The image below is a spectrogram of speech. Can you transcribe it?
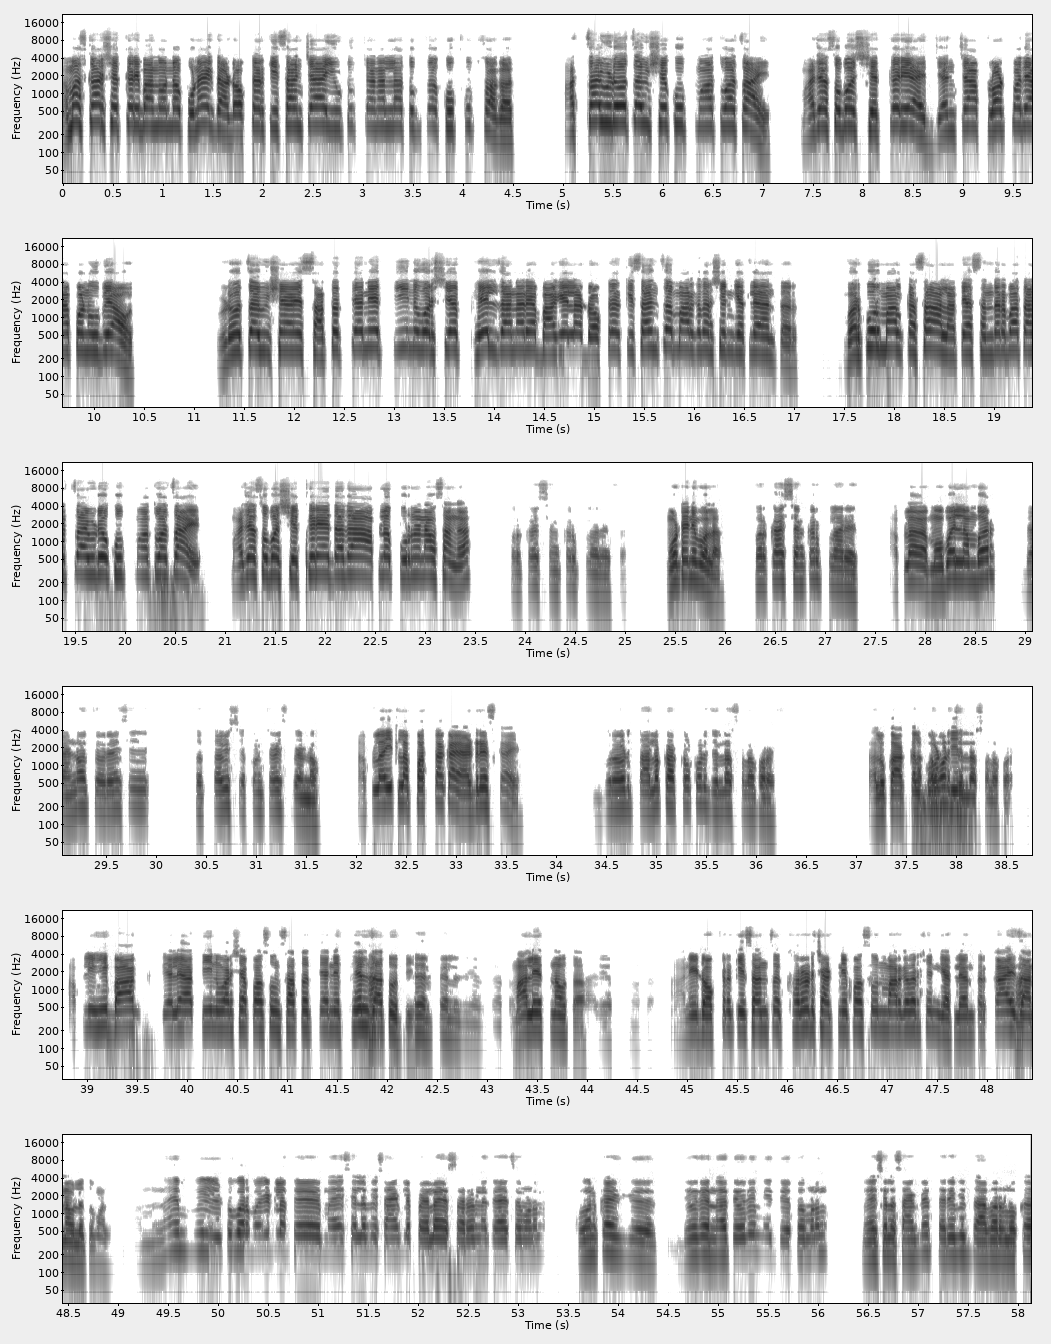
नमस्कार शेतकरी बांधवांनो पुन्हा एकदा डॉक्टर किसानच्या युट्यूब चॅनलला तुमचं खूप खूप स्वागत. आजचा व्हिडिओचा विषय खूप महत्त्वाचा आहे. माझ्यासोबत शेतकरी आहेत ज्यांच्या प्लॉटमध्ये आपण उभे आहोत. व्हिडिओचा विषय आहे सातत्याने तीन वर्ष फेल जाणाऱ्या बागेला डॉक्टर किसानचं मार्गदर्शन घेतल्यानंतर भरपूर माल कसा आला त्या संदर्भात आजचा व्हिडिओ खूप महत्त्वाचा आहे. माझ्यासोबत शेतकरी आहेत दादा आपलं पूर्ण नाव सांगा. प्रकाश शंकर फ्लारे सर. मोठ्याने बोला. प्रकाश शंकर फ्लारे. आपला मोबाईल नंबर ब्याण्णव चौऱ्याऐंशी सत्तावीस एकोणचाळीस ब्याण्णव. आपला इथला पत्ता काय? ॲड्रेस काय? गुरवड तालुका अक्कलकोट जिल्हा सोलापूर. आहे. तालुका अक्कलकोट जिल्हा सोलापूर. आपली ही बाग गेल्या तीन वर्षापासून सातत्याने फेल. जात होती. फेल फेल माल येत नव्हता. आणि डॉक्टर किसानचं खरड छाटणीपासून मार्गदर्शन घेतल्यानंतर काय. जाणवलं तुम्हाला? नाही मी युट्यूबवर बघितलं ते महेशाला मी सांगितलं पहिला सरांना द्यायचं म्हणून. कोण काय देऊ दे न देऊ दे मी देतो म्हणून महेशाला सांगितलं तरी बी दहा बारा लोक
